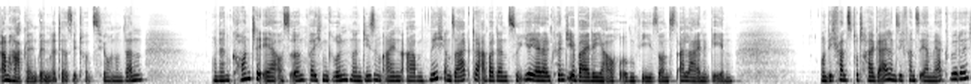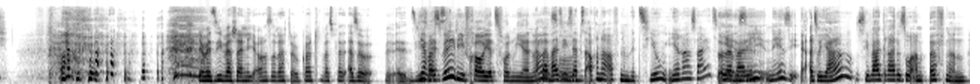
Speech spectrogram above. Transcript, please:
am Hakeln bin mit der Situation. Und dann Und dann konnte er aus irgendwelchen Gründen an diesem einen Abend nicht und sagte aber dann zu ihr, ja, dann könnt ihr beide ja auch irgendwie sonst alleine gehen. Und ich fand es total geil und sie fand es eher merkwürdig. ja, weil sie wahrscheinlich auch so dachte, oh Gott, was also äh, sie Ja, selbst, was will die Frau jetzt von mir, ne? Aber war so. sie selbst auch in einer offenen Beziehung ihrerseits oder nee, war sie nee, sie also ja, sie war gerade so am öffnen.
